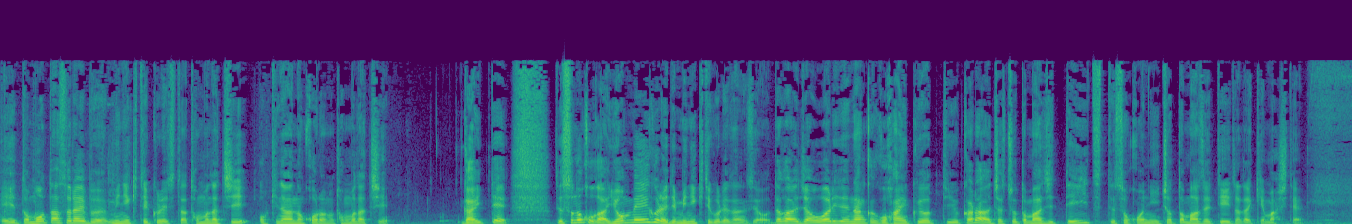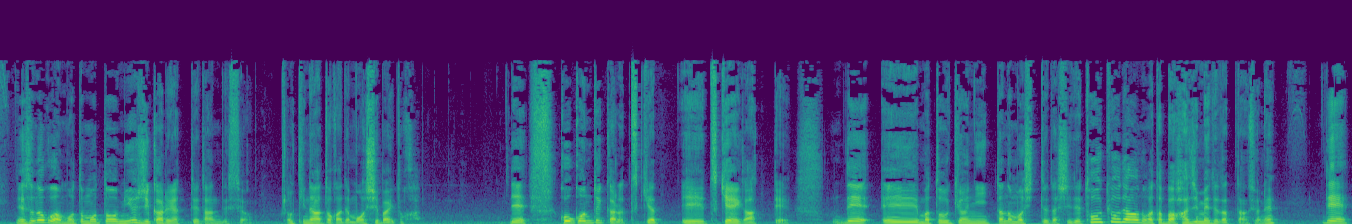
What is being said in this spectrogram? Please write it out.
えっ、ー、と、モータースライブ見に来てくれてた友達、沖縄の頃の友達がいて、で、その子が4名ぐらいで見に来てくれたんですよ。だからじゃあ終わりでなんかご飯行くよって言うから、じゃあちょっと混じっていいっつってそこにちょっと混ぜていただきまして。で、その子はもともとミュージカルやってたんですよ。沖縄とかでもお芝居とか。で、高校の時から付き合、えー、付き合いがあって、で、えー、まあ、東京に行ったのも知ってたし、で、東京で会うのが多分初めてだったんですよね。で、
